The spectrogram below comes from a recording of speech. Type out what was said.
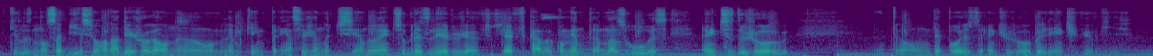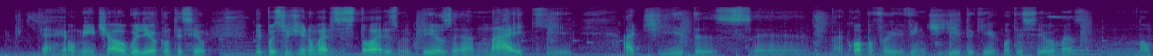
Aquilo não sabia se o Ronaldo ia jogar ou não. Eu me lembro que a imprensa já noticiando antes, o brasileiro já, já ficava comentando nas ruas antes do jogo. Então, depois, durante o jogo ali, a gente viu que é, realmente algo ali aconteceu. Depois surgiram várias histórias, meu Deus, a Nike, Adidas, é, a Copa foi vendida, o que aconteceu, mas não,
